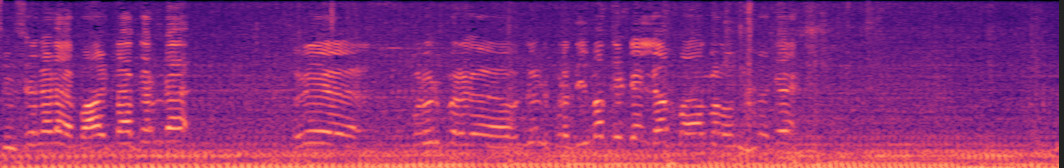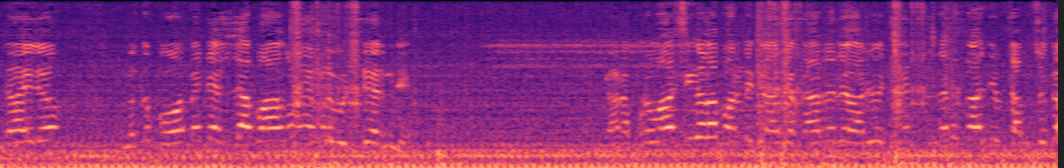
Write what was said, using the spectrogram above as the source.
ശിവസേനയുടെ. ബാൽ താക്കറിന്റെ ഒരു ഒരു ഇതുണ്ട്, ഉണ്ട് എല്ലാ ഭാഗങ്ങളും. ഇതൊക്കെ എന്തായാലും നമുക്ക് പോകുന്നതിന്റെ എല്ലാ ഭാഗങ്ങളും ഞങ്ങൾ വിട്ടുതരുന്നുണ്ട് കാരണം പ്രവാസികളെ പറഞ്ഞിട്ട് കാര്യം. കാരണം വെച്ചാൽ ഇന്നത്തെ കാലത്ത് സംസുക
